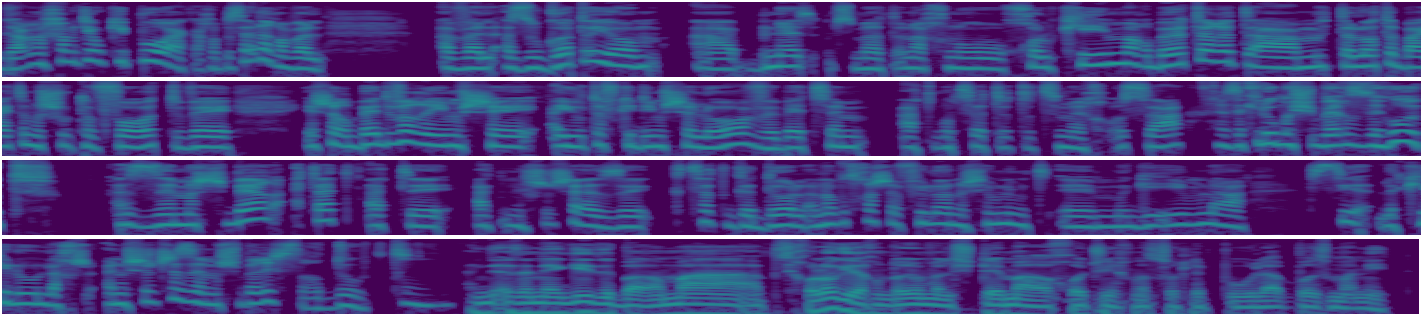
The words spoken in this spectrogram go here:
גם במלחמת יום כיפור היה ככה, בסדר, אבל אבל הזוגות היום, הבני, זאת אומרת, אנחנו חולקים הרבה יותר את המטלות הבית המשותפות, ויש הרבה דברים שהיו תפקידים שלו, ובעצם את מוצאת את עצמך עושה. אז זה כאילו משבר זהות. אז זה משבר, את יודעת, את, את, אני חושבת שזה קצת גדול. אני לא בטוחה שאפילו אנשים נמצ, אה, מגיעים לשיא, כאילו, לחש... אני חושבת שזה משבר הישרדות. אני, אז אני אגיד, זה ברמה הפסיכולוגית, אנחנו מדברים על שתי מערכות שנכנסות לפעולה בו זמנית.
